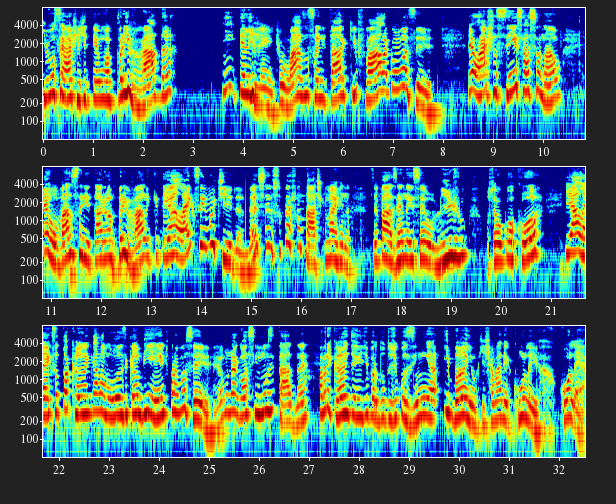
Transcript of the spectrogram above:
que você acha de ter uma privada inteligente, um vaso sanitário que fala com você? Eu acho sensacional. É um vaso sanitário, uma privada que tem a Alexa embutida. Deve ser super fantástico. Imagina, você fazendo aí seu mijo, o seu cocô e a Alexa tocando aquela música ambiente para você. É um negócio inusitado, né? Fabricante aí de produtos de cozinha e banho, que é chamado de Cooler, Cooler,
